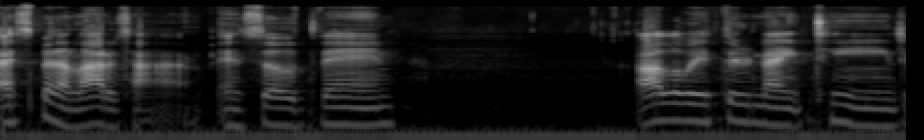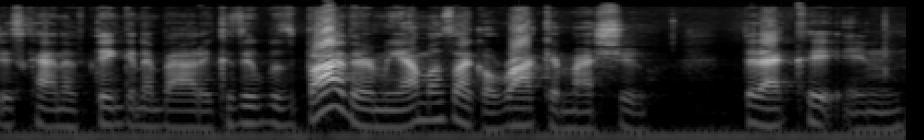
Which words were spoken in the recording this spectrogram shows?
I spent a lot of time. And so then all the way through 19, just kind of thinking about it, because it was bothering me, almost like a rock in my shoe that I couldn't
